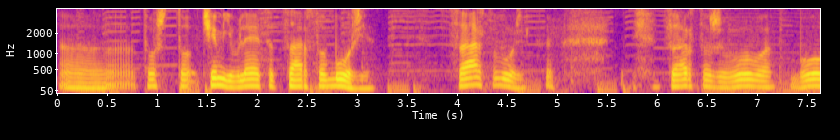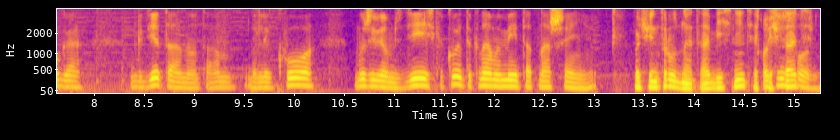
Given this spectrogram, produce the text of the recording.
э, то, что, чем является Царство Божье. Царство Божье. Царство живого Бога. Где-то оно там далеко. Мы живем здесь. Какое-то к нам имеет отношение. Очень трудно это объяснить, описать. Очень сложно.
